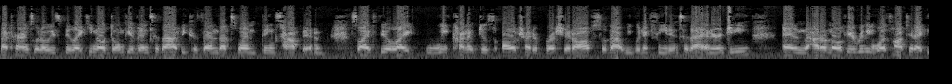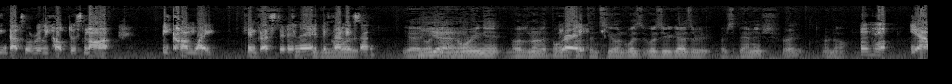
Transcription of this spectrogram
my parents would always be like, you know, don't give in to that because then that's when things happen. So I feel like we kind of just all try to brush it off so that we wouldn't feed into that energy. And I don't know if it really was haunted. I think that's what really helped us not become like invested in just it. If that makes sense. Yeah, like Yeah. ignoring it. No, no le pongas Right. atención. Was was your guys are, are Spanish, right? Or no? hmm Yeah.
